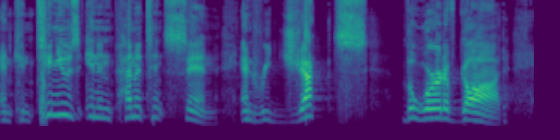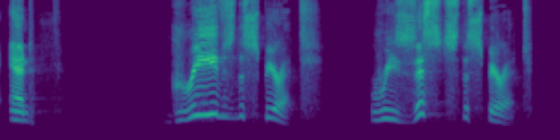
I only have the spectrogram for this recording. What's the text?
and continues in impenitent sin and rejects the Word of God and grieves the Spirit, resists the Spirit,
